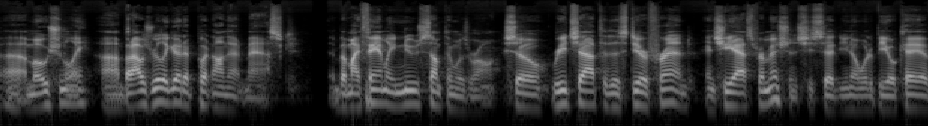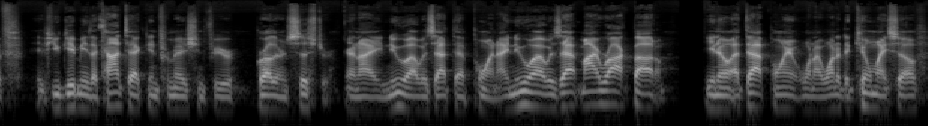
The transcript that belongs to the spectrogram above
uh, emotionally, uh, but I was really good at putting on that mask. But my family knew something was wrong. So reached out to this dear friend and she asked permission. She said, you know, would it be okay if, if you give me the contact information for your brother and sister. And I knew I was at that point. I knew I was at my rock bottom. You know, at that point when I wanted to kill myself,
